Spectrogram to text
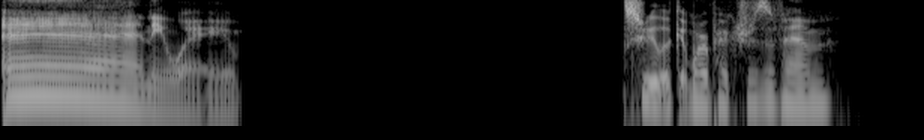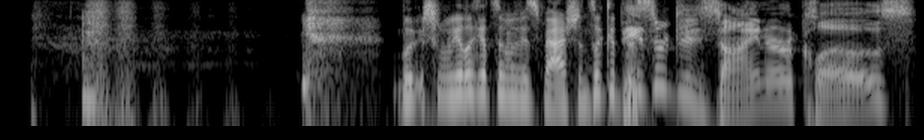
Anyway, should we look at more pictures of him? look, should we look at some of his fashions? Look at this These are designer clothes.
